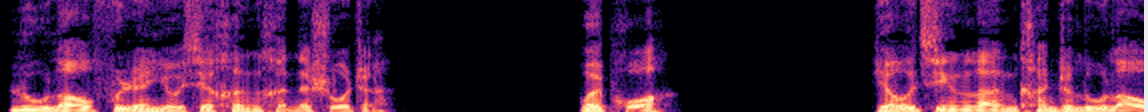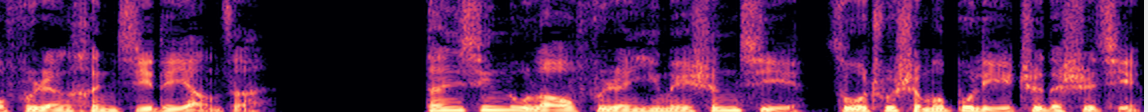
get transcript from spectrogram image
陆老夫人有些恨恨的说着：“外婆。”姚锦兰看着陆老夫人恨极的样子，担心陆老夫人因为生气做出什么不理智的事情。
